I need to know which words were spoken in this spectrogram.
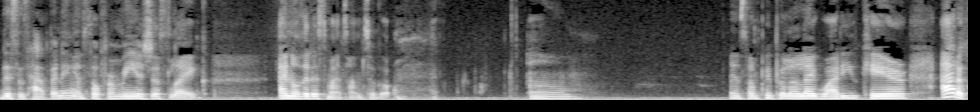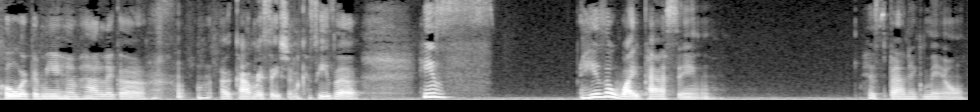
this is happening. And so for me, it's just like, I know that it's my time to go. Um, and some people are like, "Why do you care?" I had a coworker, me and him had like a a conversation because he's a he's he's a white passing Hispanic male.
